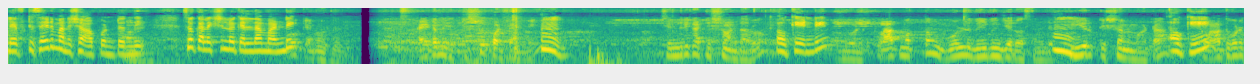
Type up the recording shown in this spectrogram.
Left side మన షాప్ ఉంటుంది. సో కలెక్షన్లోకి వెళ్దామండి ఐటమ్ టిష్యూ పట్టు అండి. మ్మ్. చంద్రిక టిష్యూ అంటారు. ఓకే అండి. క్లాత్ మొత్తం గోల్డ్ వీవింగ్ చేరి వస్తుంది. ప్యూర్ టిష్యూ అన్నమాట. ఓకే. క్లాత్ కూడా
